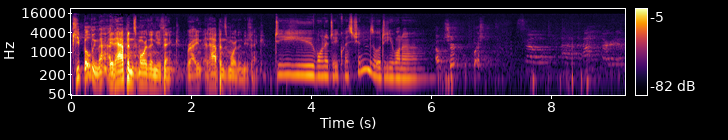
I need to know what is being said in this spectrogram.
Keep building that. It happens more than you think, right? It happens more than you think. Do you want to do questions or do you want to? oh, sure. Question. So, uh, about a third of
